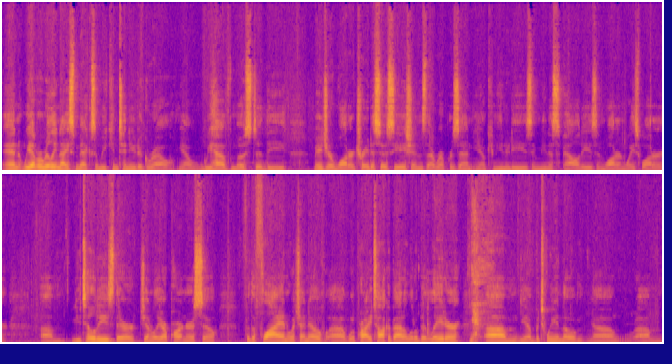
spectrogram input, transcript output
And we have a really nice mix and we continue to grow. You know, we have most of the major water trade associations that represent you know communities and municipalities and water and wastewater um, utilities. Mm-hmm. They're generally our partners. So for the fly-in, which I know uh, we'll probably talk about a little bit later, yeah. um, you know between the uh, um,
